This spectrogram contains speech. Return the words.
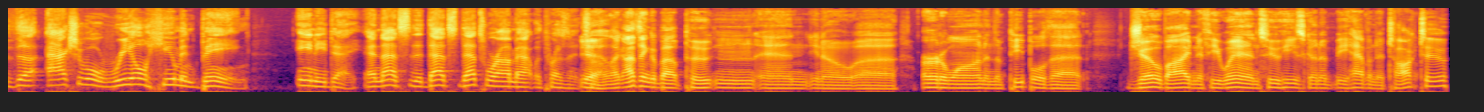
the actual real human being any day, and that's that's that's where I'm at with President. Yeah, Trump. like I think about Putin and you know uh, Erdogan and the people that Joe Biden, if he wins, who he's going to be having to talk to,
